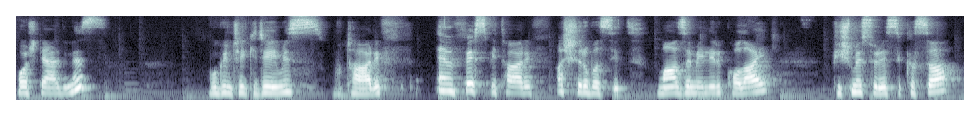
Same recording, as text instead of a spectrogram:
Hoş geldiniz. Bugün çekeceğimiz bu tarif enfes bir tarif. Aşırı basit. Malzemeleri kolay, pişme süresi kısa,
